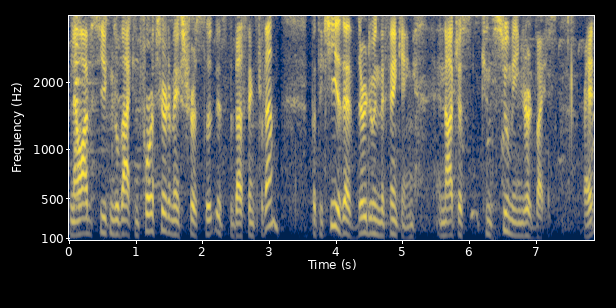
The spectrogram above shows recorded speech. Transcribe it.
Now, obviously, you can go back and forth here to make sure it's, it's the best thing for them, but the key is that they're doing the thinking and not just consuming your advice, right?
